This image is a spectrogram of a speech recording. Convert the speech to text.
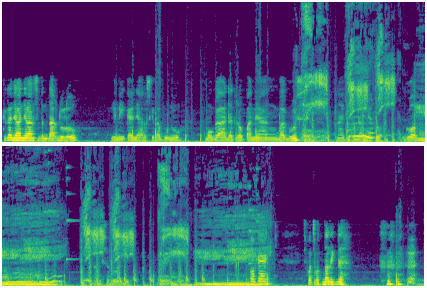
Kita jalan-jalan sebentar dulu ini kayaknya harus kita bunuh. Semoga ada dropan yang bagus. Nah itu pedangnya tuh. Gold. Nah, satu lagi. Oke. Okay. cepat-cepat balik dah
